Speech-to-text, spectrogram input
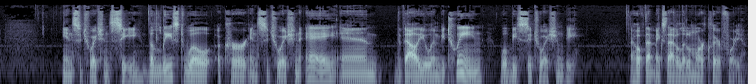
in situation C. The least will occur in situation A, and the value in between will be situation B. I hope that makes that a little more clear for you.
